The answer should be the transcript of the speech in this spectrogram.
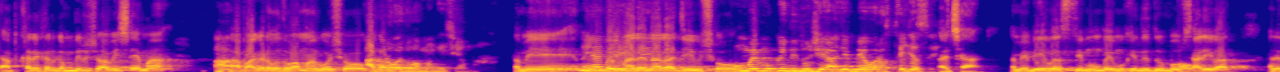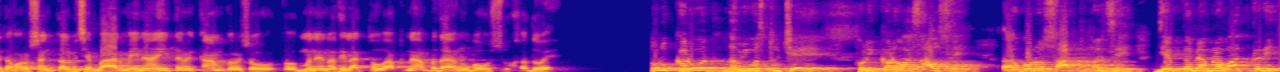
આપ ખરેખર ગંભીર છો આ વિષયમાં? આપ આગળ વધવા માંગો છો? આગળ વધવા માંગે છે તમે મુંબઈમાં રહેનારા જીવ છો. મુંબઈ મૂકી દીધું છે આજે બે વર્ષ થઈ જશે. અચ્છા. તમે બે વર્ષથી મુંબઈ મૂકી દીધું બહુ. સારી વાત. અને તમારો સંકલ્પ છે બાર મહિના અહીં તમે કામ કરો છો તો મને નથી લાગતું આપના બધા અનુભવો સુખદ હોય. થોડું કડવો નવી વસ્તુ છે થોડી કડવાશ આવશે લોકોનો સાથ મળશે. જેમ તમે હમણાં વાત કરી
